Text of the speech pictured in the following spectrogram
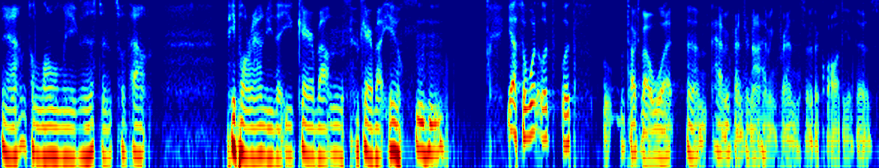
Yeah, it's a lonely existence without people around you that you care about and who care about you. Mm-hmm. Yeah. So what? Let's let's we talked about what um, having friends or not having friends or the quality of those.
